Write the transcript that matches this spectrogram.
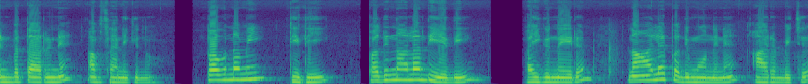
അൻപത്താറിന് അവസാനിക്കുന്നു. പൗർണമി തിഥി പതിനാലാം തീയതി വൈകുന്നേരം നാല് പതിമൂന്നിന് ആരംഭിച്ച്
